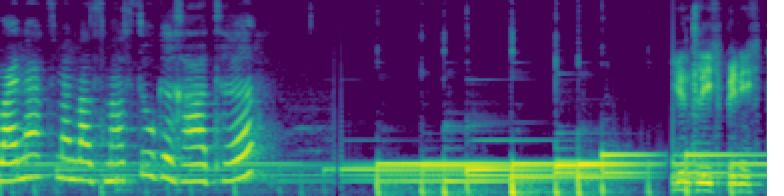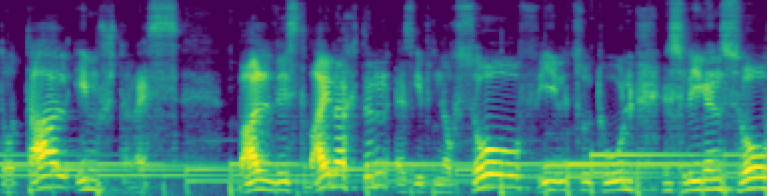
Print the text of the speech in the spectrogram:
Weihnachtsmann, was machst du gerade? Eigentlich bin ich total im Stress. Bald ist Weihnachten, es gibt noch so viel zu tun, es liegen so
